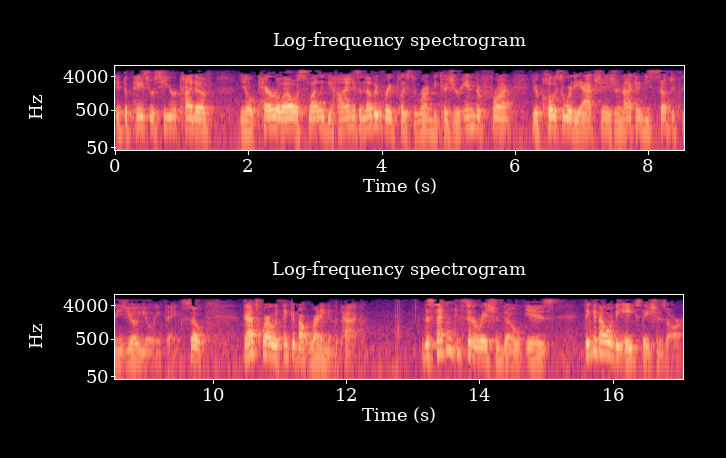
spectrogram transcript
if the Pacers here kind of, you know, parallel or slightly behind is another great place to run because you're in the front, you're close to where the action is, you're not going to be subject to these yo-yoing things. So that's where I would think about running in the pack. The second consideration though is think about where the aid stations are.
